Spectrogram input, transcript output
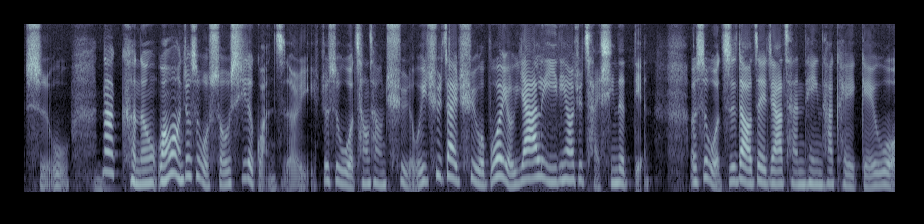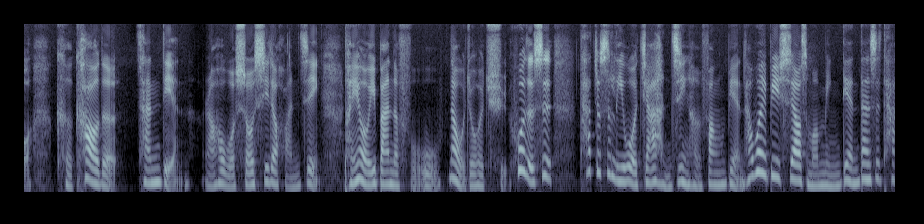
食物。那可能往往就是我熟悉的馆子而已，就是我常常去的，我一去再去，我不会有压力，一定要去踩新的点，而是我知道这家餐厅它可以给我可靠的。餐点，然后我熟悉的环境，朋友一般的服务，那我就会去，或者是他就是离我家很近，很方便，他未必是要什么名店，但是他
